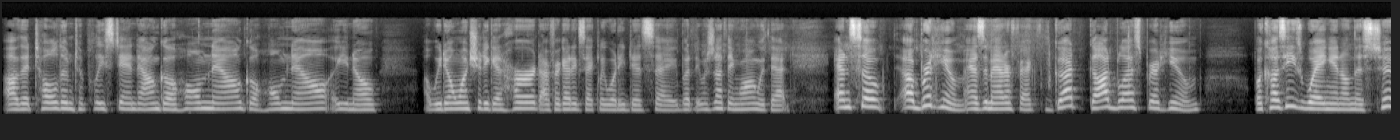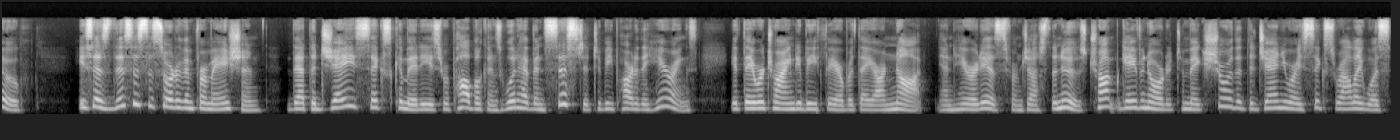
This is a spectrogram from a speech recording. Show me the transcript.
uh, that told him to please stand down, go home now, go home now. You know, uh, we don't want you to get hurt. I forgot exactly what he did say, but there was nothing wrong with that. And so, uh, Brit Hume, as a matter of fact, God, God bless Brit Hume, because he's weighing in on this too. He says this is the sort of information that the J6 committee's Republicans would have insisted to be part of the hearings if they were trying to be fair, but they are not. And here it is from Just the News. Trump gave an order to make sure that the January 6th rally was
